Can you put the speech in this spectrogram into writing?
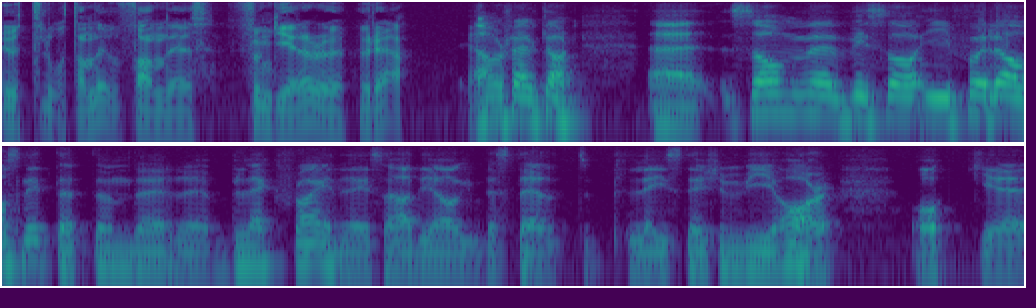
utlåtande, fan det fungerar du hur det är. Ja, men självklart. Eh, som vi sa i förra avsnittet under Black Friday så hade jag beställt Playstation VR och eh,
